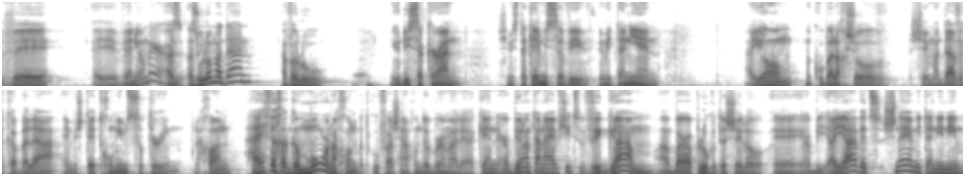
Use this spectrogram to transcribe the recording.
ו... אה, ואני אומר, אז, אז הוא לא מדען, אבל הוא יהודי סקרן, שמסתכל מסביב ומתעניין. היום מקובל לחשוב שמדע וקבלה הם שתי תחומים סותרים, נכון? ההפך הגמור נכון בתקופה שאנחנו מדברים עליה, כן? רבי יונתן אייבשיץ וגם הבר הפלוגתא שלו, אה, רבי היעבץ, שניהם מתעניינים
